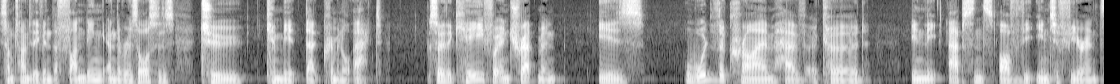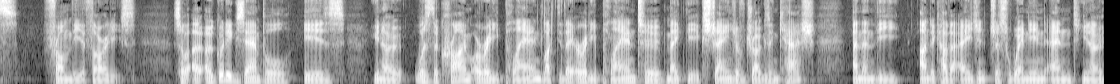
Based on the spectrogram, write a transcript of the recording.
sometimes even the funding and the resources to commit that criminal act. So the key for entrapment is would the crime have occurred in the absence of the interference from the authorities? So a, a good example is you know, was the crime already planned? Like, did they already plan to make the exchange of drugs and cash? And then the undercover agent just went in and, you know,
